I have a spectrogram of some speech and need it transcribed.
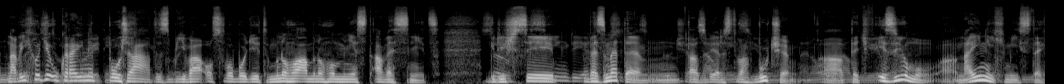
Na východě Ukrajiny pořád zbývá osvobodit mnoho a mnoho měst a vesnic. Když si vezmete ta zvěrstva v Bučem a teď v Iziumu a na jiných místech,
